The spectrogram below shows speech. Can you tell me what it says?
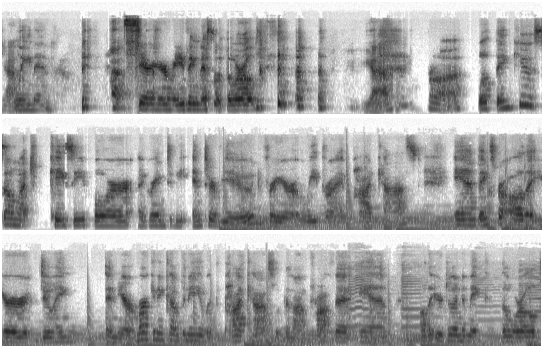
yeah. lean in, share your amazingness with the world. yeah. Uh, well, thank you so much, Casey, for agreeing to be interviewed for your We Thrive podcast. And thanks for all that you're doing in your marketing company, with the podcast, with the nonprofit, and all that you're doing to make the world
